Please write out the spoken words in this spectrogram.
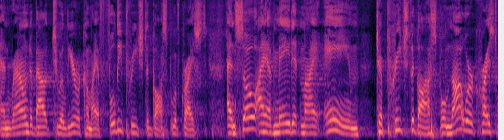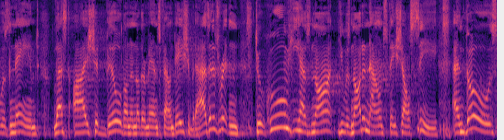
and round about to Illyricum I have fully preached the gospel of Christ. And so I have made it my aim to preach the gospel, not where Christ was named, lest I should build on another man's foundation. But as it is written, to whom he has not, he was not announced, they shall see, and those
